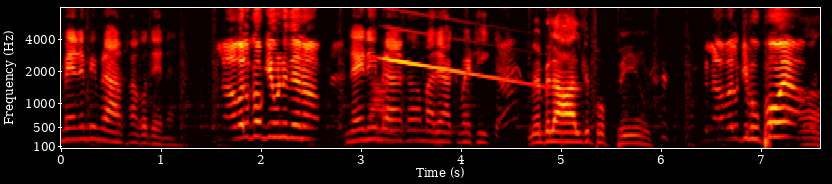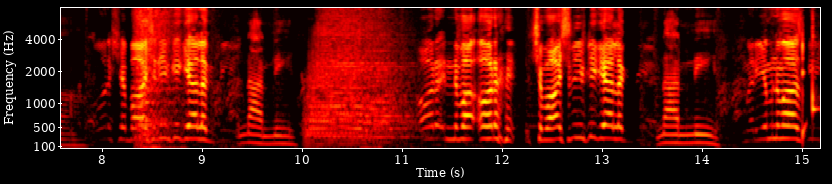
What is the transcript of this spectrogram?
मैंने भी इमरान खान को देना है। बिलावल को क्यों नहीं देना आपने? नहीं नहीं इमरान खान हमारे हक में ठीक है। मैं बिलाल दी फुप्पी हूँ। बिलावल की फूफो है हाँ। और शहबाज शरीफ की क्या लगती है? नानी। और नवा- और शहबाज शरीफ की क्या लगती है? नानी। मरियम नवाज़ की।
